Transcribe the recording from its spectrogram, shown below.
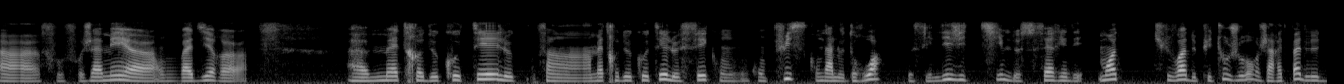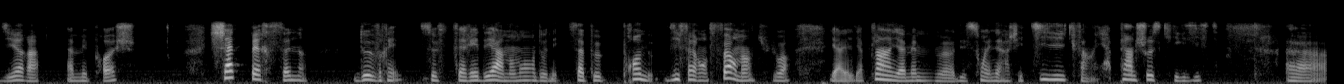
Il faut, faut, jamais, on va dire, mettre de côté le, enfin, mettre de côté le fait qu'on puisse, qu'on a le droit, que c'est légitime de se faire aider. Moi, tu vois, depuis toujours, j'arrête pas de dire à mes proches, chaque personne devrait se faire aider à un moment donné. Ça peut prendre différentes formes, hein, tu vois. Il y a, y a, plein, il y a même euh, des soins énergétiques, enfin, il y a plein de choses qui existent euh,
